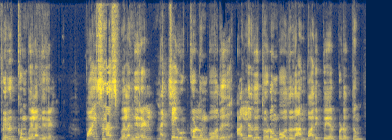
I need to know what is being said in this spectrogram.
பெருக்கும் விலங்குகள். பாய்சனஸ் விலங்குகள் நச்சை உட்கொள்ளும் போது அல்லது தொடும்போது தான் பாதிப்பு ஏற்படுத்தும்.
